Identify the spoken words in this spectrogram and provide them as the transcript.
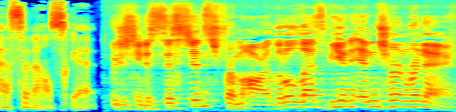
snl skit We just need assistance from our little lesbian intern, Renee.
